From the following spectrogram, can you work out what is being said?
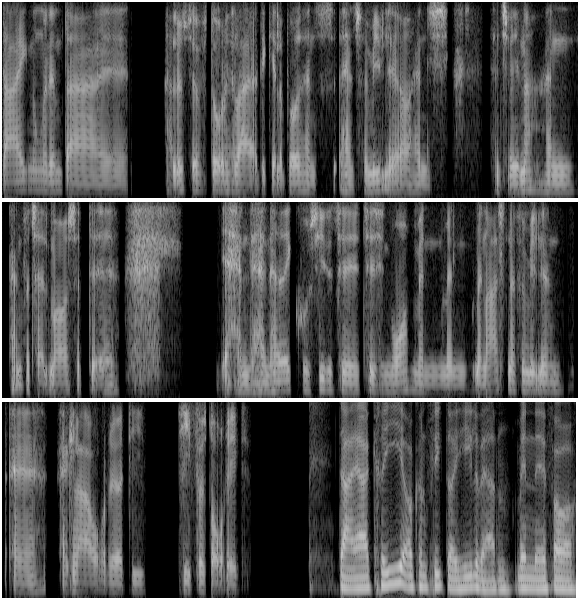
Der er ikke nogen af dem, der øh, har lyst til at forstå det heller, og det gælder både hans, hans familie og hans, hans venner. Han, han fortalte mig også, at øh, ja, han, han havde ikke kunne sige det til, til sin mor, men, men, men resten af familien er, er klar over det, og de, de forstår det ikke. Der er krige og konflikter i hele verden, men øh, for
